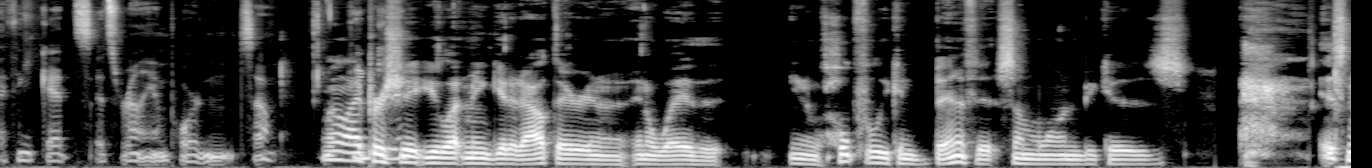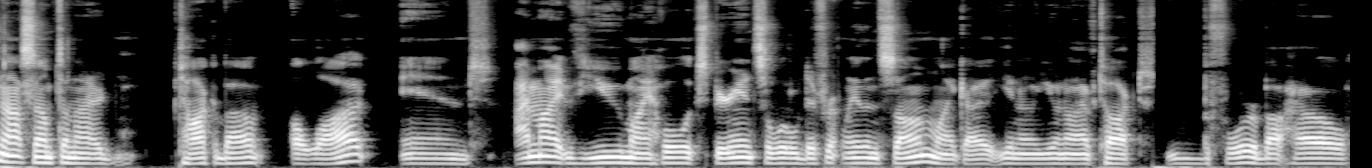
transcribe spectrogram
I think it's it's really important. So Well, I Thank you. appreciate you. letting me get it out there in a in a way that you know hopefully can benefit someone because it's not something I talk about a lot and I might view my whole experience a little differently than some like I you know you and I have talked before about how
